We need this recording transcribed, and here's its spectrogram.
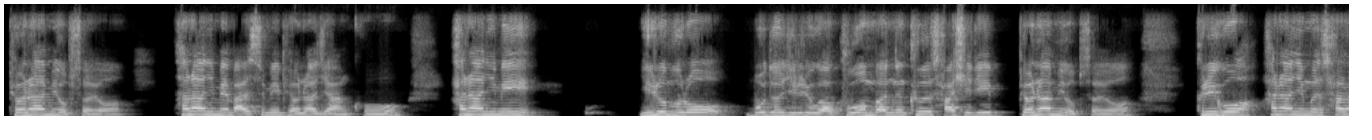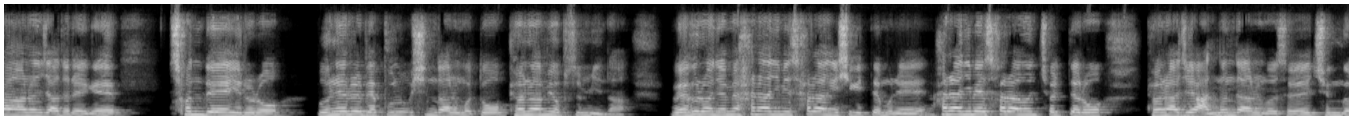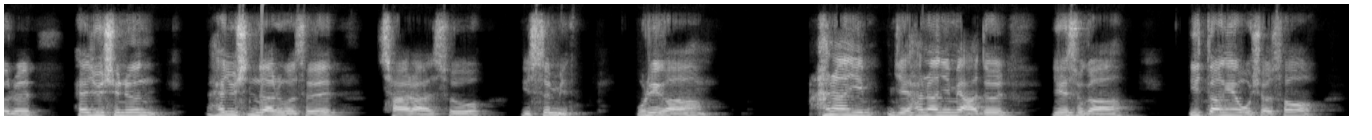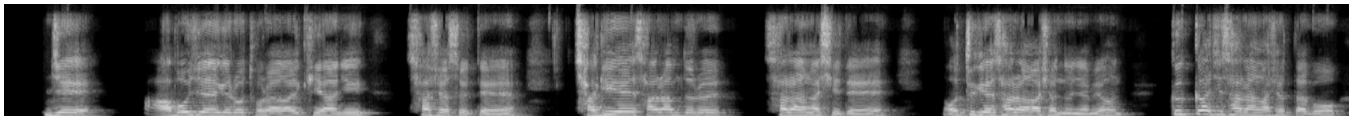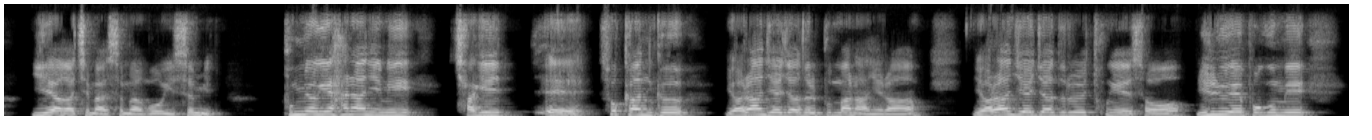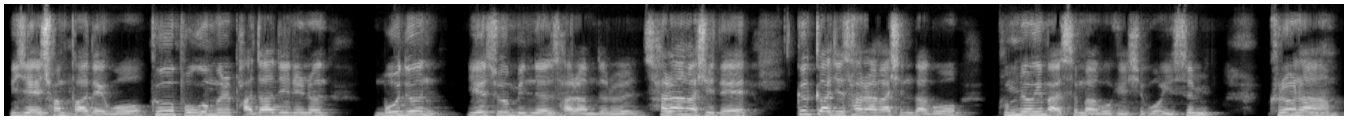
변함이 없어요. 하나님의 말씀이 변하지 않고 하나님이 이름으로 모든 인류가 구원받는 그 사실이 변함이 없어요. 그리고 하나님을 사랑하는 자들에게 선대에 이르러 은혜를 베푸신다는 것도 변함이 없습니다. 왜 그러냐면 하나님이 사랑이시기 때문에 하나님의 사랑은 절대로 변하지 않는다는 것을 증거를 해주시는, 해주신다는 것을 잘 알 수 있습니다. 우리가 하나님, 이제 하나님의 아들 예수가 이 땅에 오셔서 이제 아버지에게로 돌아갈 기한이 차셨을 때 자기의 사람들을 사랑하시되 어떻게 사랑하셨느냐면 끝까지 사랑하셨다고 이와 같이 말씀하고 있습니다. 분명히 하나님이 자기에 속한 그 열한 제자들 뿐만 아니라 열한 제자들을 통해서 인류의 복음이 이제 전파되고 그 복음을 받아들이는 모든 예수 믿는 사람들을 사랑하시되 끝까지 사랑하신다고 분명히 말씀하고 계시고 있습니다. 그러나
